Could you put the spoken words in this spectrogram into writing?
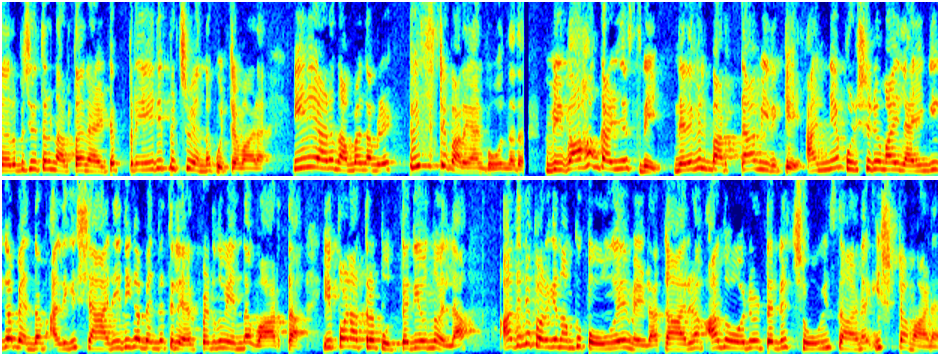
ഗർഭചിത്രം നടത്താനായിട്ട് പ്രേരിപ്പിച്ചു എന്ന കുറ്റമാണ്. ഇനിയാണ് നമ്മൾ നമ്മുടെ ട്വിസ്റ്റ് പറയാൻ പോകുന്നത്. വിവാഹം കഴിഞ്ഞ സ്ത്രീ നിലവിൽ ഭർത്താവിരിക്കെ അന്യ പുരുഷനുമായി ലൈംഗിക ബന്ധം അല്ലെങ്കിൽ ശാരീരിക ബന്ധത്തിൽ ഏർപ്പെടുന്നു എന്ന വാർത്ത ഇപ്പോൾ അത്ര പുത്തരിയൊന്നുമല്ല. അതിന് പുറകെ നമുക്ക് പോവുകയും വേണ്ട. കാരണം അത് ഓരോരുത്തരുടെ ചോയ്സ് ആണ് ഇഷ്ടമാണ്.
